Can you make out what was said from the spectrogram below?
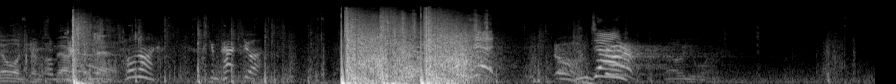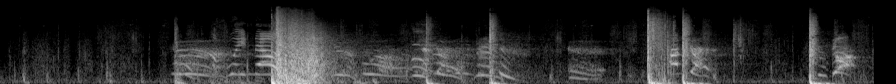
No one comes back from that. Hold on. I can patch you up. I'm hit! I'm down! No, you weren't. I'm bleeding out! One less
